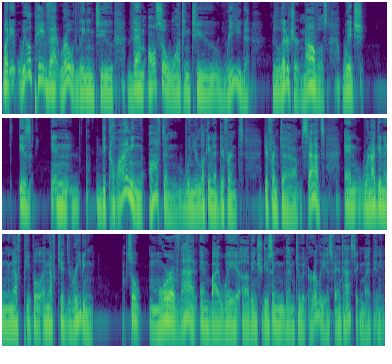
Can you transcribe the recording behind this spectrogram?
but it will pave that road leading to them also wanting to read literature, novels, which is in declining often when you're looking at different different um, stats and we're not getting enough people enough kids reading so more of that, and by way of introducing them to it early, is fantastic in my opinion.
